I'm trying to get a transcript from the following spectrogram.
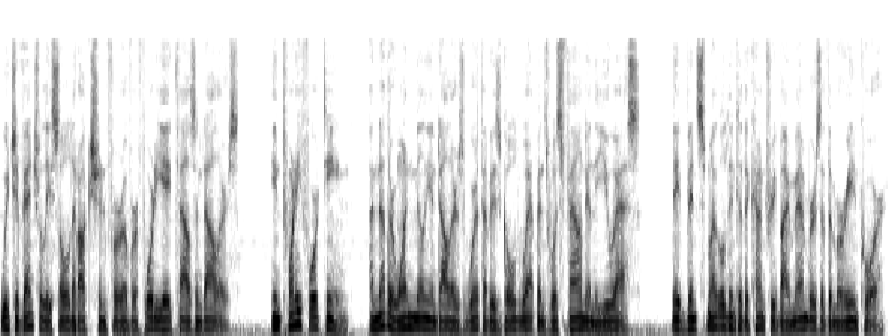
which eventually sold at auction for over $48,000. In 2014, another $1 million worth of his gold weapons was found in the U.S. They've been smuggled into the country by members of the Marine Corps.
